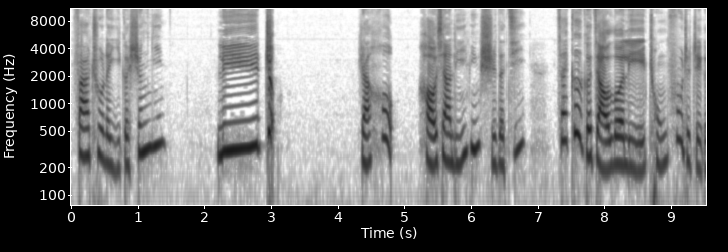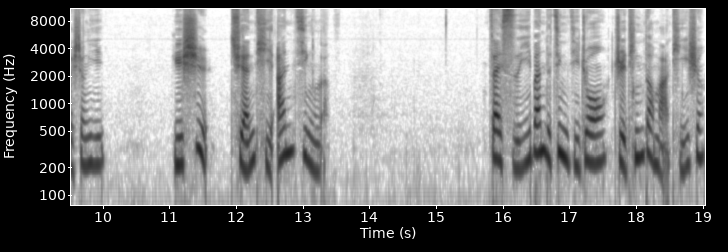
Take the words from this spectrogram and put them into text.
发出了一个声音：“立正。”然后好像黎明时的鸡，在各个角落里重复着这个声音。于是，全体安静了。在死一般的静寂中，只听到马蹄声。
